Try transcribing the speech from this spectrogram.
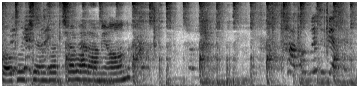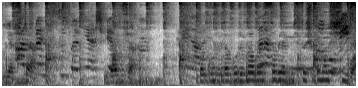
Poczuj ciężar ciała ramion. O 21. Jeszcze. Dobrze. Do góry, do góry. Wyobraź sobie, jakbyś coś unosiła.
